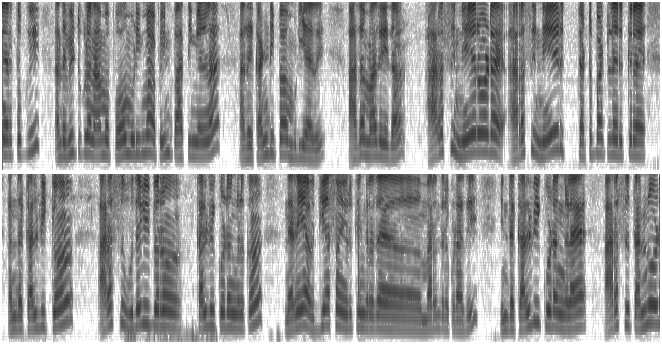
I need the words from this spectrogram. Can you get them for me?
நேரத்துக்கு அந்த வீட்டுக்குள்ளே நாம் போக முடியுமா அப்படின்னு பார்த்தீங்கன்னா அது கண்டிப்பாக முடியாது. அதை மாதிரி தான் அரசு நேரோட அரசு நேர் கட்டுப்பாட்டில் இருக்கிற அந்த கல்விக்கும் அரசு உதவி பெறும் கல்விக்கூடங்களுக்கும் நிறையா வித்தியாசம் இருக்குங்கிறத மறந்துடக்கூடாது. இந்த கல்விக்கூடங்களை அரசு தன்னோட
